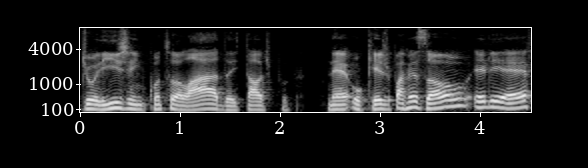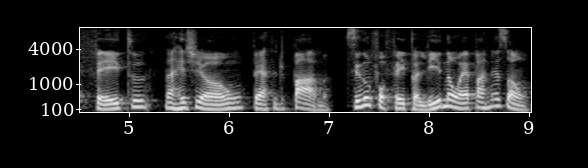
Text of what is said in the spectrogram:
de origem controlada e tal, tipo, né, o queijo parmesão, ele é feito na região perto de Parma. Se não for feito ali, não é parmesão,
